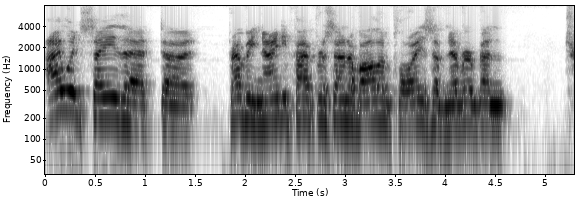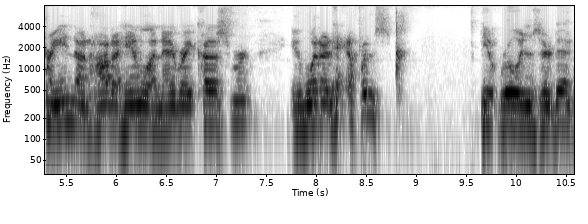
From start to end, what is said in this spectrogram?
I would say that uh, probably 95% of all employees have never been trained on how to handle an irate customer. And when it happens, it ruins their day.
